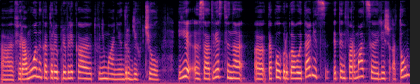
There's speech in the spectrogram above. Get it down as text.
а, феромоны, которые привлекают внимание других пчел. И, э, соответственно, э, такой круговой танец – это информация лишь о том,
